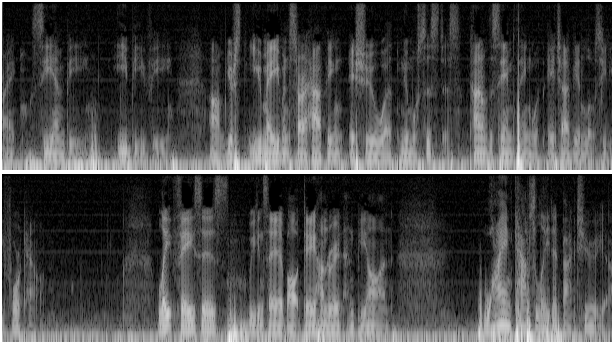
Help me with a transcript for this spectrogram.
right? CMV, EBV. Um, you may even start having issue with pneumocystis, kind of the same thing with HIV and low CD4 count. Late phases, we can say about day 100 and beyond. Why encapsulated bacteria?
